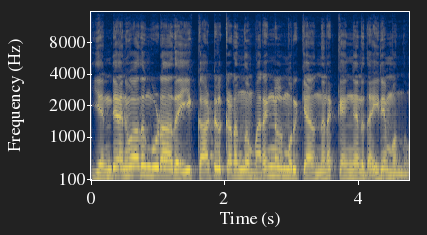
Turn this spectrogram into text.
എന്റെ അനുവാദം കൂടാതെ ഈ കാട്ടിൽ കടന്ന് മരങ്ങൾ മുറിക്കാൻ നിനക്കെങ്ങനെ ധൈര്യം വന്നു?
